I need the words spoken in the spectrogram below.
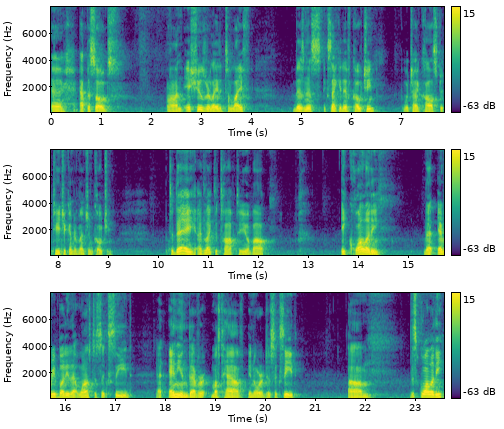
uh, episodes on issues related to life, business, executive coaching, which I call strategic intervention coaching. Today, I'd like to talk to you about a quality that everybody that wants to succeed at any endeavor must have in order to succeed. Um, this quality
